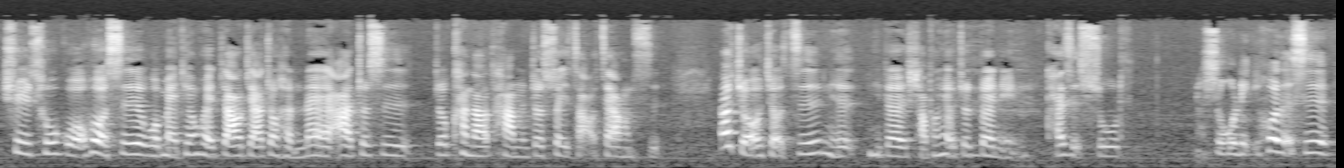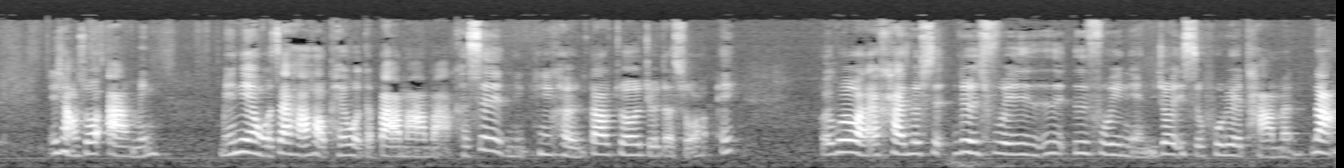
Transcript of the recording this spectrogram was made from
去出国，或者是我每天回到家就很累啊，就是就看到他们就睡着这样子。那久而久之，你的你的小朋友就对你开始疏疏离，或者是你想说啊，明明年我再好好陪我的爸妈吧。可是你你可能到最后觉得说，哎，回归我来看，就是日复一日，日复一年，你就一直忽略他们。那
